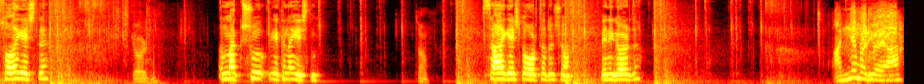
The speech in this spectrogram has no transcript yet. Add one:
Sola geçti. Gördüm. Irmak şu yakına geçtim. Tamam. Sağa geçti ortada şu an. Beni gördü. Annem arıyor ya.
